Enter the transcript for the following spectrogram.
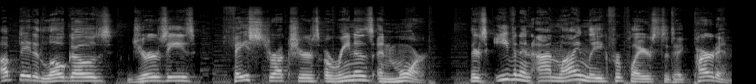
updated logos, jerseys, face structures, arenas, and more. There's even an online league for players to take part in.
